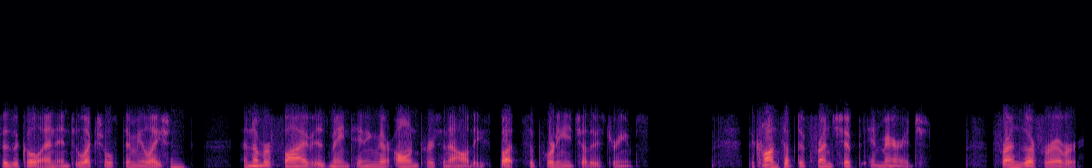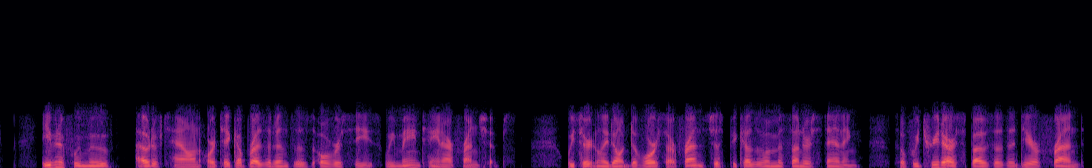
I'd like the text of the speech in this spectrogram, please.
physical and intellectual stimulation. And number five is maintaining their own personalities, but supporting each other's dreams. The concept of friendship in marriage. Friends are forever. Even if we move out of town or take up residences overseas, we maintain our friendships. We certainly don't divorce our friends just because of a misunderstanding. So if we treat our spouse as a dear friend,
